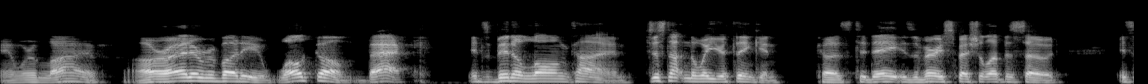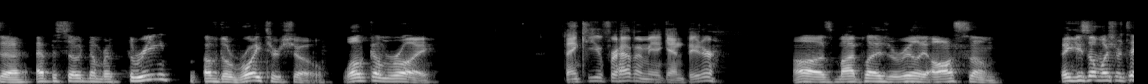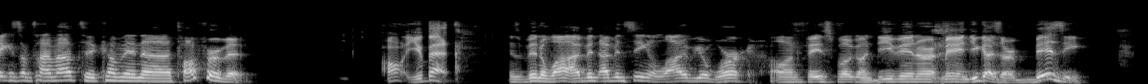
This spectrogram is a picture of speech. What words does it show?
And we're live. All right, everybody. Welcome back. It's been a long time, just not in the way you're thinking, because today is a very special episode. It's a episode number three of the Royter Show. Welcome, Roy. Thank you for having me again, Peter. Oh, it's my pleasure. Really awesome. Thank you so much for taking some time out to come and uh, talk for a bit. Oh, you bet. It's been a while. I've been I've been seeing a lot of your work on Facebook, on DeviantArt. Man, you guys are busy.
